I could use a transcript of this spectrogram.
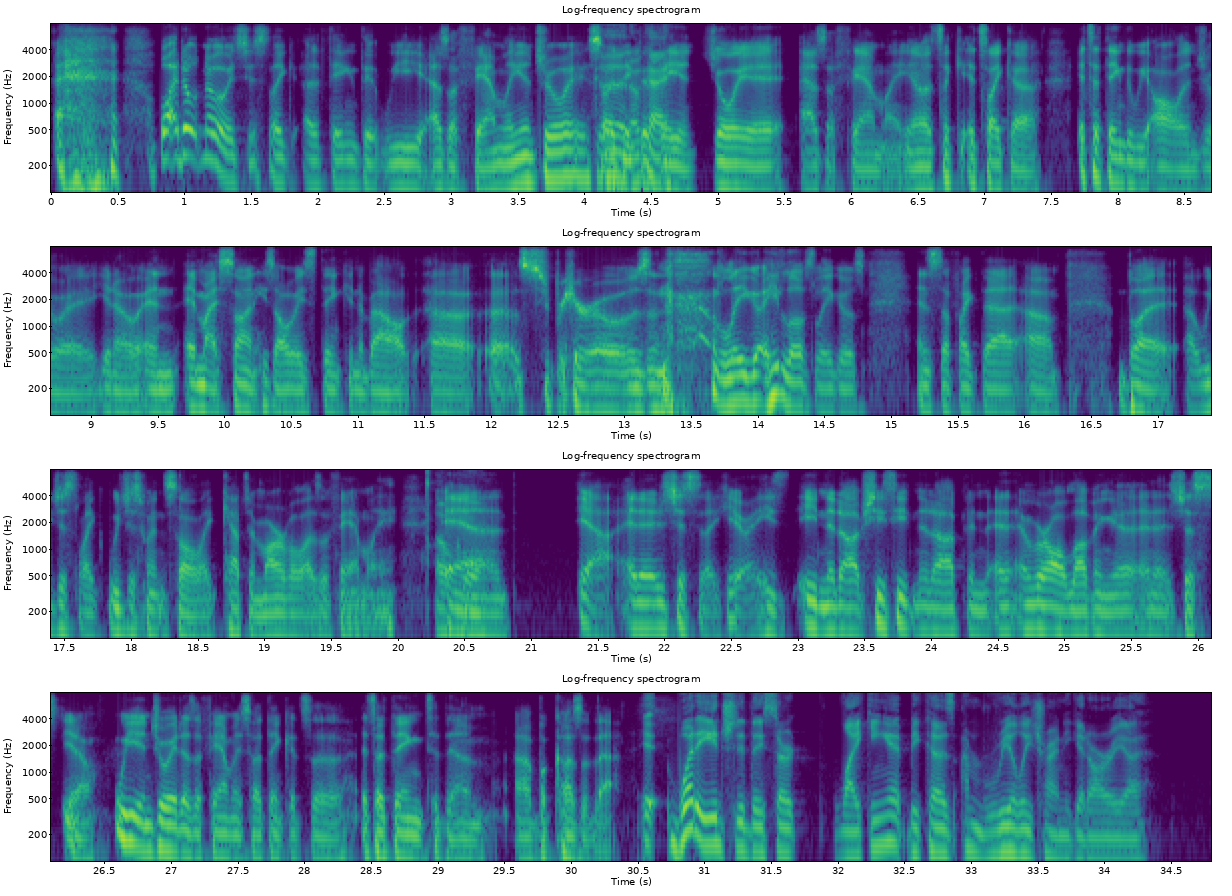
well, I don't know. It's just like a thing that we as a family enjoy. So Good, I think okay. that they enjoy it as a family. You know, it's like it's like a it's a thing that we all enjoy. You know, and and my son, he's always thinking about uh, uh, superheroes and Lego. He loves Legos and stuff like that. Um, but uh, we just like we just went and saw like Captain Marvel as a family, oh, and cool yeah and it's just like you know he's eating it up she's eating it up and, and, and, we're all loving it and it's just you know we enjoy it as a family so i think it's a it's a thing to them uh, because of that. It, what age did they start liking it? Because i'm really trying to get aria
